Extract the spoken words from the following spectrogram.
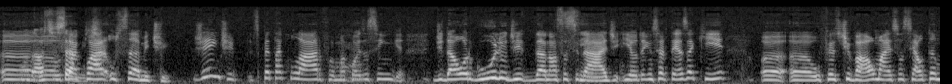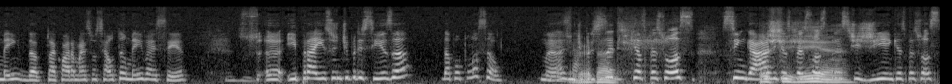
O nosso o, summit. Taquara- o Summit. Gente, espetacular. Foi uma coisa assim de dar orgulho de- da nossa Sim. cidade. E eu tenho certeza que uh, uh, o festival mais social também, da Taquara mais social também vai ser. S- uh, e para isso a gente precisa da população. Né? A gente precisa de que as pessoas se engajem, que as pessoas é. prestigiem, que as pessoas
